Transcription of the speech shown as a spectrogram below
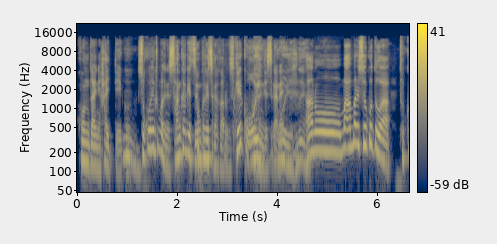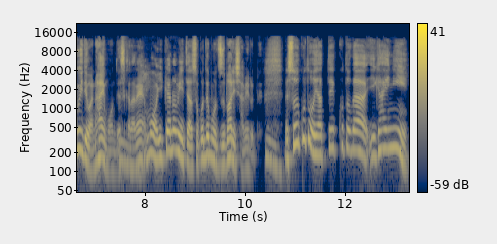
本題に入っていく。うん、そこに行くまでに3ヶ月、4ヶ月かかるんです。結構多いんですがね。はい、多いですね。あのー、まあ、あんまりそういうことは得意ではないもんですからね。うん、もう一回飲みに行ったらそこでもうズバリ喋る、うん、そういうことをやっていくことが意外に、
